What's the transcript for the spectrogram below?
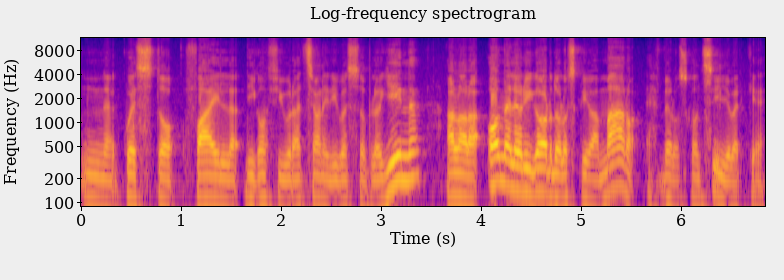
in questo file di configurazione di questo plugin? Allora, o me lo ricordo lo scrivo a mano, e ve lo sconsiglio perché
